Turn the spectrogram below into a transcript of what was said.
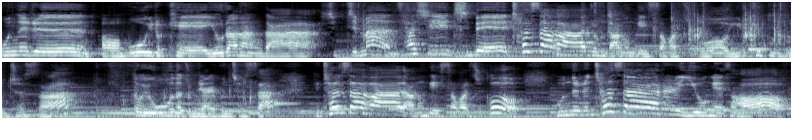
오늘은 어, 뭐 이렇게 요란한가 싶지만 사실 집에 철사가 좀 남은 게 있어가지고 이렇게 굵은 철사 또 요거보다 좀 얇은 철사 철사가 남은 게 있어가지고 오늘은 철사를 이용해서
